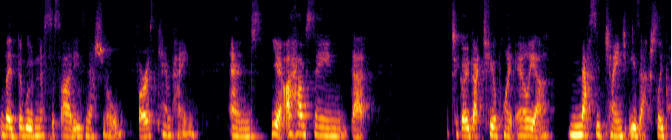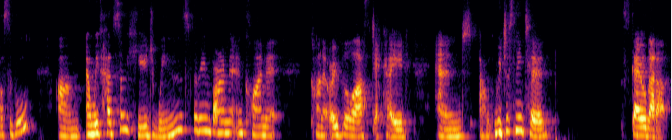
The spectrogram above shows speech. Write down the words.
led the Wilderness Society's National Forest Campaign. And yeah, I have seen that to go back to your point earlier, massive change is actually possible. Um, and we've had some huge wins for the environment and climate kind of over the last decade. And um, we just need to scale that up.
